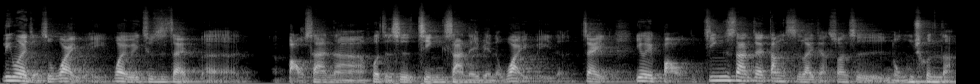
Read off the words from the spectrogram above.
另外一种是外围，外围就是在呃宝山啊，或者是金山那边的外围的。在因为宝金山在当时来讲算是农村呐，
